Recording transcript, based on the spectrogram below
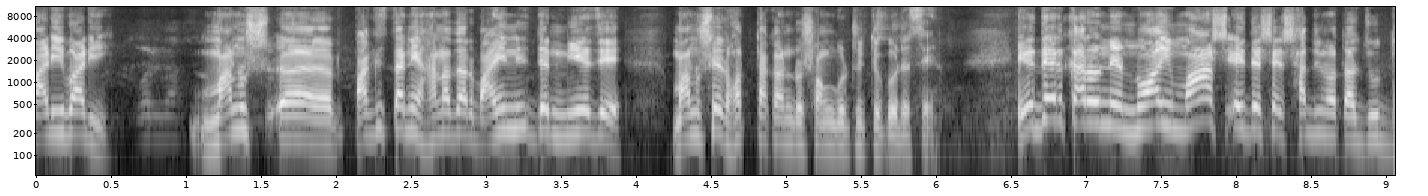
বাড়ি বাড়ি মানুষ পাকিস্তানি হানাদার বাহিনীদের নিয়ে যে মানুষের হত্যাকাণ্ড সংগঠিত করেছে। এদের কারণে নয় মাস এই দেশের স্বাধীনতা যুদ্ধ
